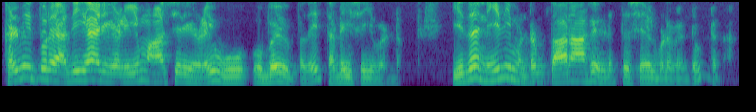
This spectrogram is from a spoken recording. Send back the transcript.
கல்வித்துறை அதிகாரிகளையும் ஆசிரியர்களையும் உ- உபயோகிப்பதை தடை செய்ய வேண்டும். இதை நீதிமன்றம் தானாக எடுத்து செயல்பட வேண்டும் என்று நான்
